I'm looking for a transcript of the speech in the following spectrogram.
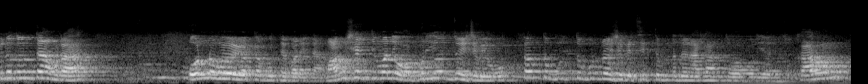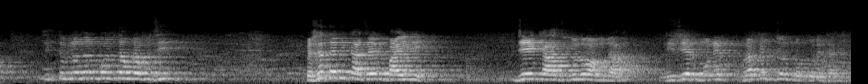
বিনোদনটা আমরা অন্যভাবে ব্যাখ্যা করতে পারি না। মানুষের জীবনে অপরিহার্য হিসেবে, অত্যন্ত গুরুত্বপূর্ণ হিসেবে চিত্ত বিনোদন একান্ত অপরিহার্য। কারণ চিত্ত বিনোদন বলতে আমরা বুঝি, পেশাদারি কাজের বাইরে যে কাজগুলো আমরা নিজের মনের খোরাকের জন্য করে থাকি,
